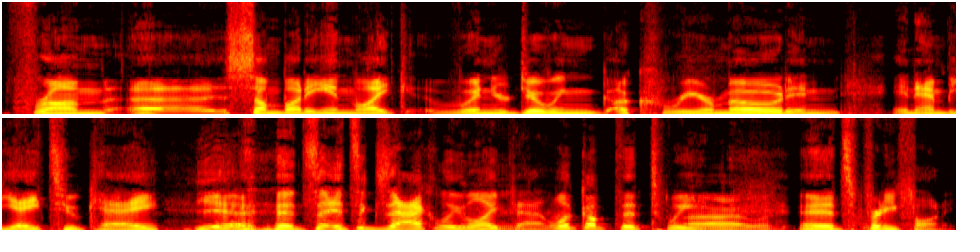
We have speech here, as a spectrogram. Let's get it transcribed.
from uh, somebody in like when you're doing a career mode in in NBA 2K. Yeah. it's it's exactly like that. Look up the tweet. It's pretty funny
